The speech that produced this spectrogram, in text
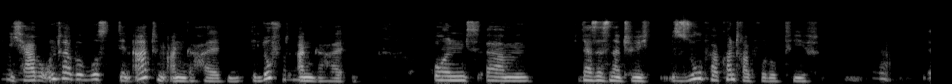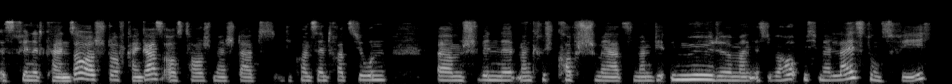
Mhm. Ich habe unterbewusst den Atem angehalten, die Luft mhm. angehalten. Und ähm, das ist natürlich super kontraproduktiv. Ja. Es findet kein Sauerstoff, kein Gasaustausch mehr statt. Die Konzentration ähm, schwindet, man kriegt Kopfschmerzen, man wird müde, man ist überhaupt nicht mehr leistungsfähig.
